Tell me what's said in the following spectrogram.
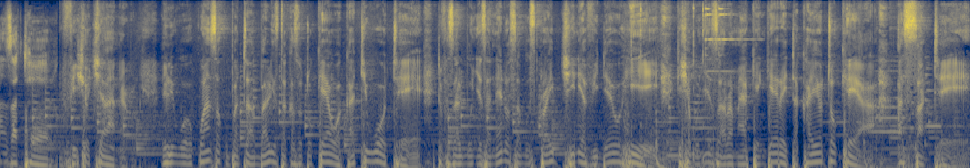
Zanzibar Official Channel ili kwanza kupata habari zitakazotokea wakati wote. Tafadhali bonyeza neno subscribe chini ya video hii, kisha bonyeza alama ya kengele itakayotokea. Asante.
